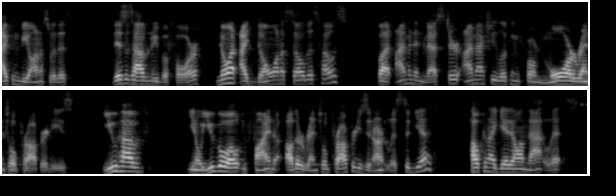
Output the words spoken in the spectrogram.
I can be honest with this. This has happened to me before. You know what? I don't want to sell this house, but I'm an investor. I'm actually looking for more rental properties. You have, you know, you go out and find other rental properties that aren't listed yet. How can I get on that list?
